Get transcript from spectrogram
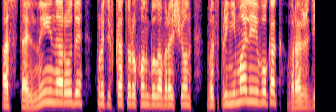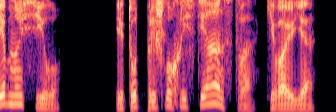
Остальные народы, против которых он был обращен, воспринимали его как враждебную силу. И тут пришло христианство, киваю я.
